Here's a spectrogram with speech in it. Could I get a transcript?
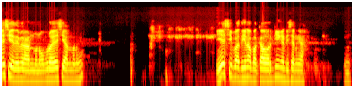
ஏசி அதேமாதிரி ஆன் பண்ணுவோம்? ப்ரோ ஏசி ஆன் பண்ணுங்க. ஏசி பார்த்தீங்கன்னா பக்கா ஒர்க்கிங் கண்டிஷனுங்க ம்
